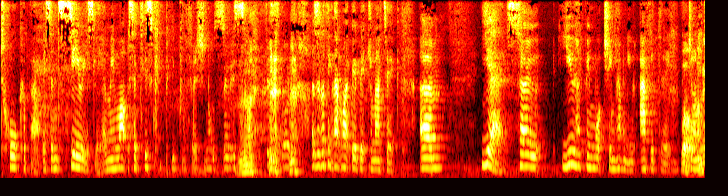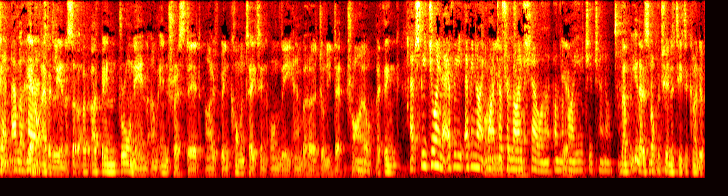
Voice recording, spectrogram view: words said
talk about this, and seriously, I mean, Mark said this could be professional suicide this morning. I said I think that might be a bit dramatic. Um, yeah, so you have been watching, haven't you, avidly? Well, Johnny I mean, Depp not- yeah, not avidly in. A, so I've, I've been drawn in. I'm interested. I've been commentating on the Amber Heard Johnny Depp trial. Mm. I think Actually, join it every every night. Mark does a live channel. show on on Yeah. our YouTube channel. Um, you know, it's an opportunity to kind of.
